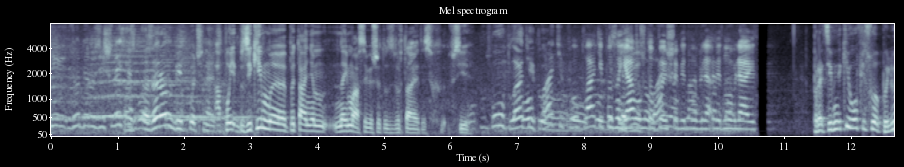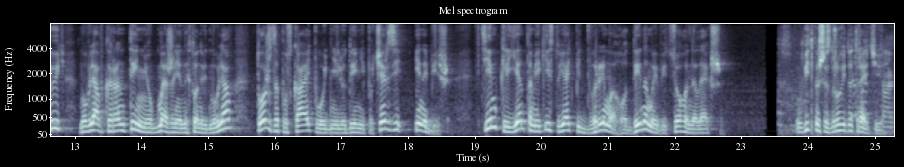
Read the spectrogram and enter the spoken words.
і люди розійшлися. бо- А зараз обід почнеться. А по, з яким е, питанням наймасовіше тут звертаєтесь х- всі? По оплаті, по по... оплаті, По оплаті, по заяву, хто пише, відмовля... відмовляють. Працівники офісу апелюють, мовляв, карантинні обмеження ніхто не відмовляв, тож запускають по одній людині по черзі і не більше. Втім, клієнтам, які стоять під дверима годинами, від цього не легше. Обід пише з 2 до 3. Так,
